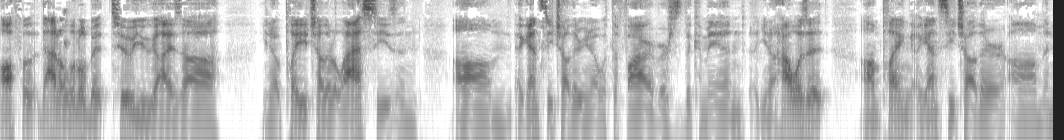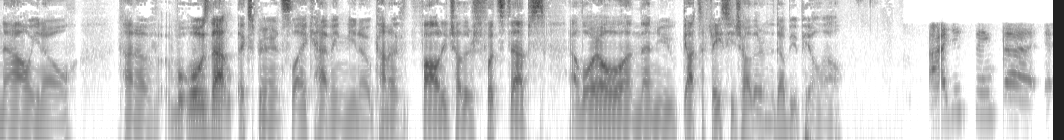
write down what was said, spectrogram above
off of that a little bit too, you guys, uh, you know, played each other last season um, against each other. You know, with the Fire versus the Command. You know, how was it um, playing against each other? Um, and now, you know, kind of what, what was that experience like? Having you know, kind of followed each other's footsteps at Loyola, and then you got to face each other in the WPLL. I just think that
